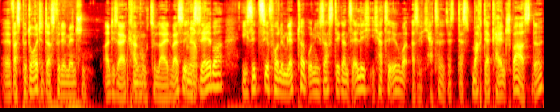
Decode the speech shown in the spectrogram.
äh, was bedeutet das für den Menschen, an dieser Erkrankung mhm. zu leiden. Weißt du, ja. ich selber, ich sitze hier vor dem Laptop und ich sag's dir ganz ehrlich, ich hatte irgendwann, also ich hatte, das, das macht ja keinen Spaß, ne?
